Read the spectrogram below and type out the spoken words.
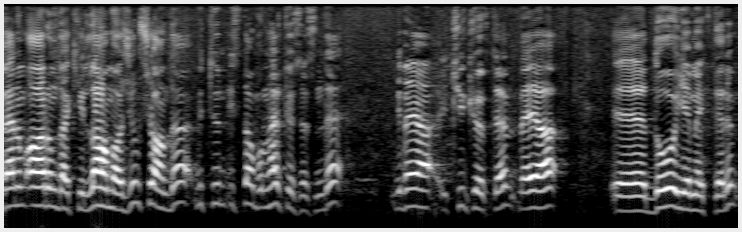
benim ağrımdaki lahmacun şu anda bütün İstanbul'un her köşesinde veya çiğ köftem veya e, doğu yemeklerim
